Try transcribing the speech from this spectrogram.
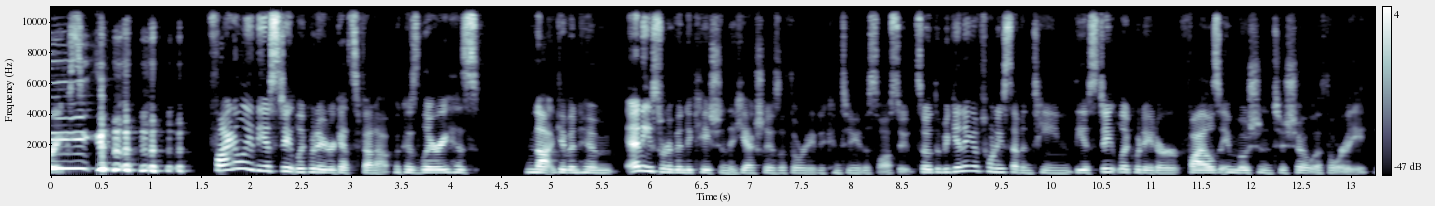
brakes. Finally, the estate liquidator gets fed up because Larry has not given him any sort of indication that he actually has authority to continue this lawsuit. So at the beginning of 2017, the estate liquidator files a motion to show authority.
